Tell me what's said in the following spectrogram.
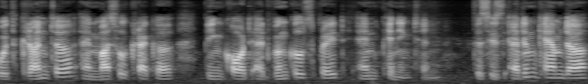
with grunter and mussel cracker being caught at Winklespruit and Pennington. This is Adam Kamdar.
